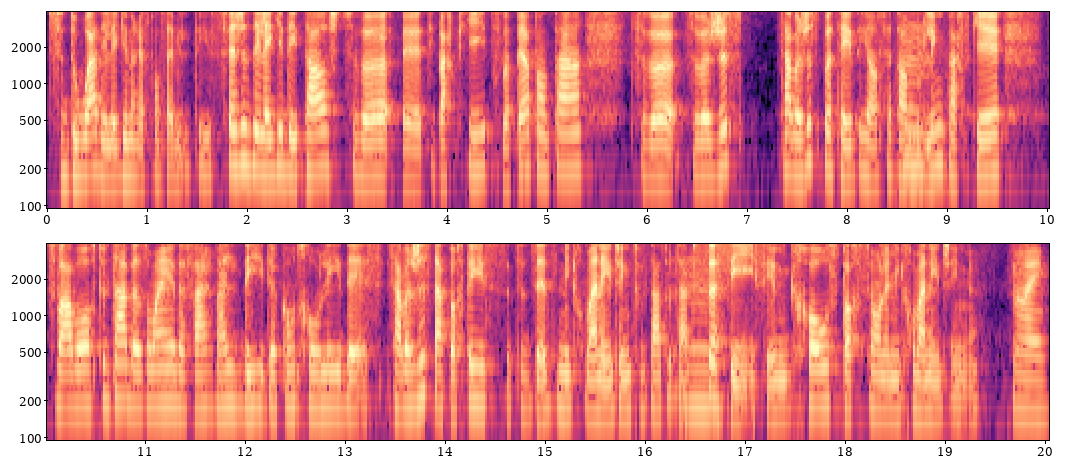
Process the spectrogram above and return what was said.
tu dois déléguer une responsabilité. Si tu fais juste déléguer des tâches, tu vas euh, t'éparpiller, tu vas perdre ton temps, tu vas, tu vas juste, ça va juste pas t'aider en fait en Mm. bout de ligne parce que tu vas avoir tout le temps besoin de faire valider, de contrôler, de, ça va juste ça que tu disais, du micromanaging tout le temps, tout le temps. Puis Mm. ça, c'est, c'est une grosse portion, le micromanaging. là. Ouais.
